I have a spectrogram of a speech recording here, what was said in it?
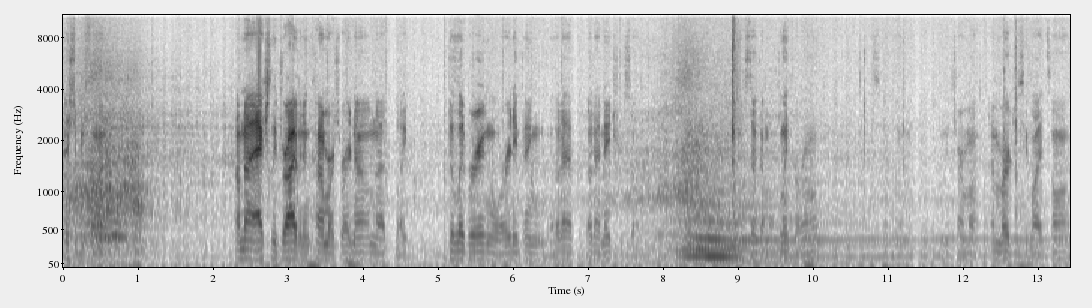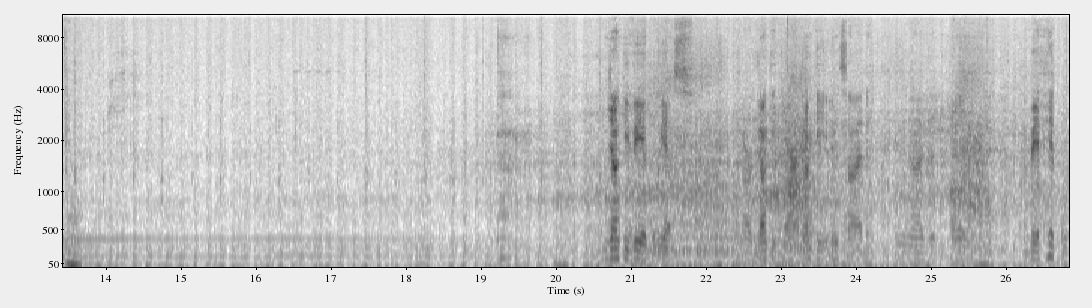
it should be fine. I'm not actually driving in commerce right now. I'm not like delivering or anything of that of that nature. So I still got my blinker on. So let me turn my emergency lights on. Junky vehicle, yes. Or junky car, junky inside. I just call it a vehicle.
